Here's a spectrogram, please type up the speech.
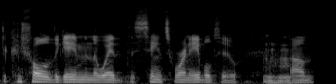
the control of the game in the way that the Saints weren't able to. Mhm. Um,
